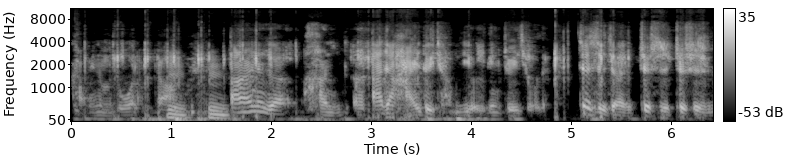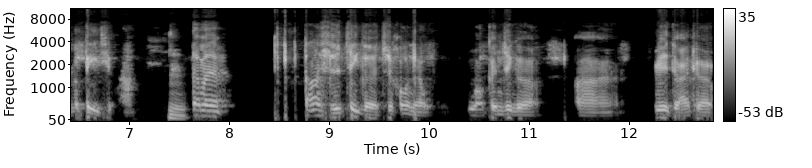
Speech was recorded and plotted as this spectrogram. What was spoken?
考虑那么多了，是吧？嗯嗯。当然，那个很呃，大家还是对成绩有一定追求的。这是这这是这是什么背景啊？嗯。那么当时这个之后呢？我跟这个呃 redactor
